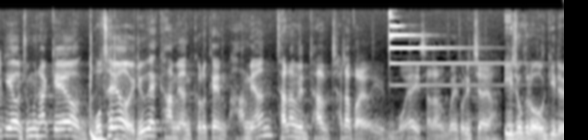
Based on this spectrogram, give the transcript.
여기요 주문할게요. 못해요. 미국에 가면 그렇게 하면 사람을 다 찾아봐요. 뭐야 이 사람 왜 소리쳐요? 이쪽으로 오기를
